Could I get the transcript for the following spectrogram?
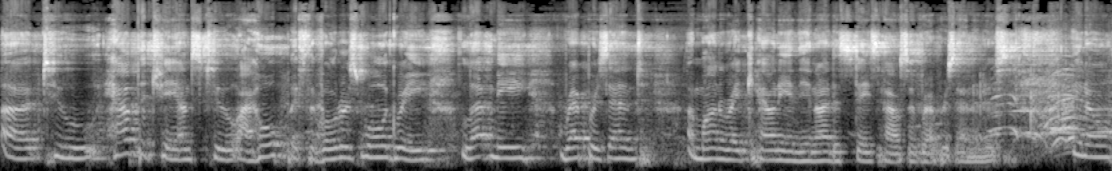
uh, to have the chance to. I hope if the voters will agree, let me represent Monterey County in the United States House of Representatives. You know.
